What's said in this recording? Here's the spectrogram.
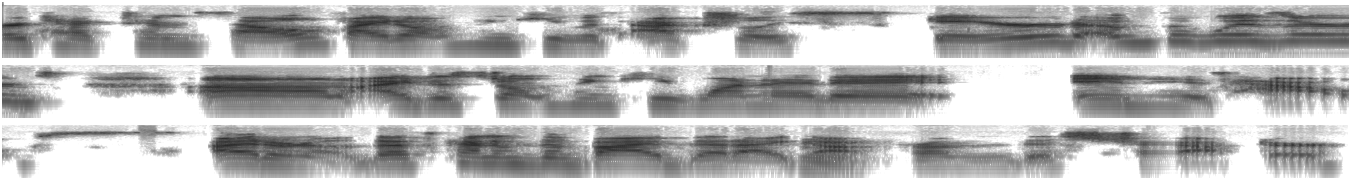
protect himself. I don't think he was actually scared of the wizards. Um, I just don't think he wanted it in his house. I don't know. That's kind of the vibe that I got hmm. from this chapter.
